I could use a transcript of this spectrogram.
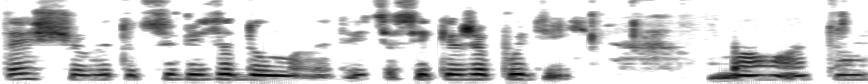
те, що ви тут собі задумали. Дивіться, скільки вже подій багато.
